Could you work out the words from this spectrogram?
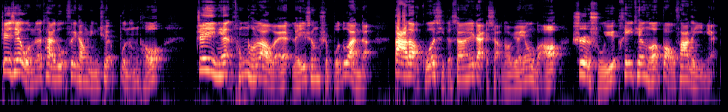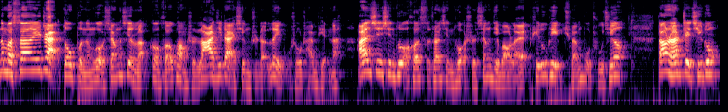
这些我们的态度非常明确，不能投。这一年从头到尾雷声是不断的，大到国企的三 A 债，小到原油宝，是属于黑天鹅爆发的一年。那么三 A 债都不能够相信了，更何况是垃圾债性质的类固收产品呢？安信信托和四川信托是相继暴雷，P2P 全部出清。当然，这其中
